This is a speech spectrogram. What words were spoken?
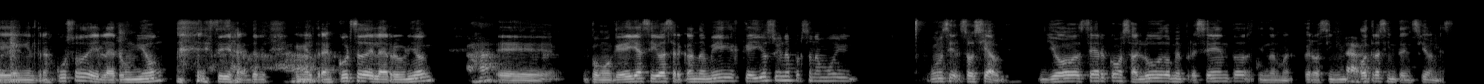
En el transcurso de la reunión, sí, en el transcurso de la reunión, eh, como que ella se iba acercando a mí, es que yo soy una persona muy, ¿cómo decir? sociable. Yo acerco, saludo, me presento y normal, pero sin Claro. otras intenciones.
